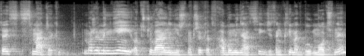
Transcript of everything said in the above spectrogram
To jest smaczek. Może mniej odczuwalny niż na przykład w Abominacji, gdzie ten klimat był mocny,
